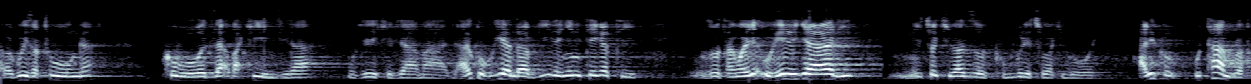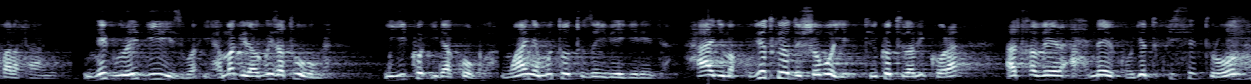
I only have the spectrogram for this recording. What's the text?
abagwiza tunga ko bakinjira mu vyerekeye by’amazi. ariko kugira ndababwire nyene iteka ati uzotangura uhere ryari nicyo kibazo kumbure coba kigoye ariko utangura twaratanguye integuro y'ibwirizwa ihamagarira abagwiza tunga ko irakogwa umwanya muto tuzoyibegereza hanyuma ku byo twebwe dushoboye turiko turabikora atravera ahmed ku buryo dufise turonka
